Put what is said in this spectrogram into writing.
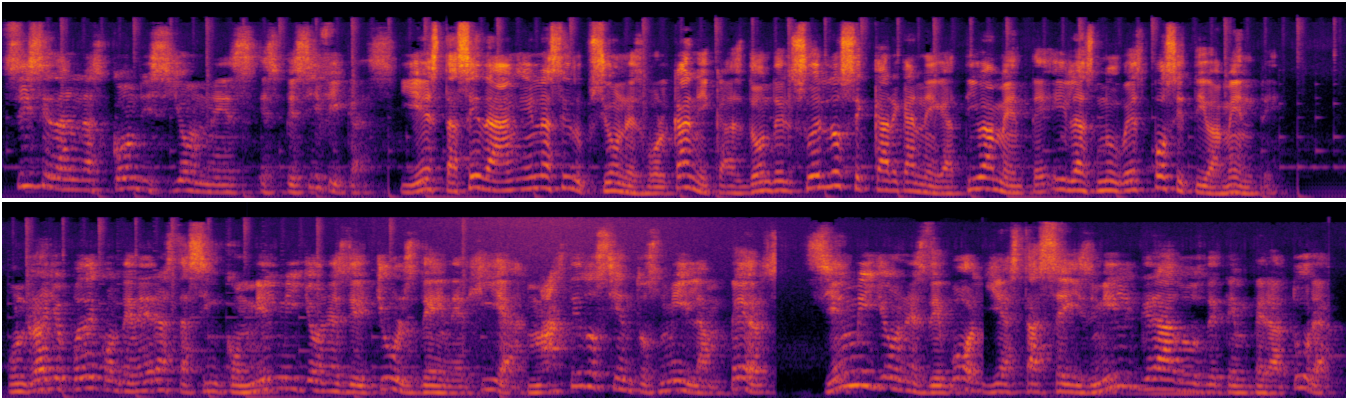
si se dan las condiciones específicas. Y estas se dan en las erupciones volcánicas, donde el suelo se carga negativamente y las nubes positivamente. Un rayo puede contener hasta 5 mil millones de joules de energía, más de 200 mil amperes, 100 millones de volts y hasta 6000 grados de temperatura.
